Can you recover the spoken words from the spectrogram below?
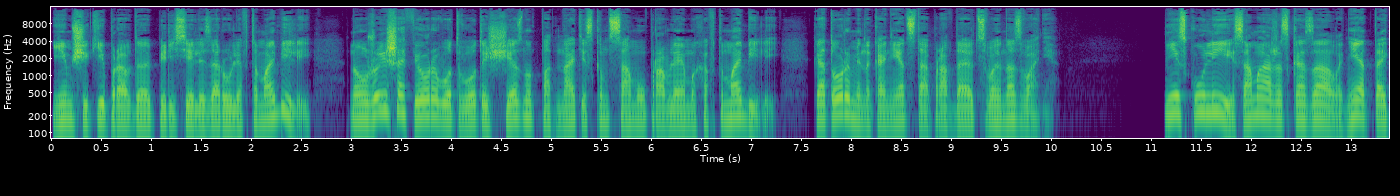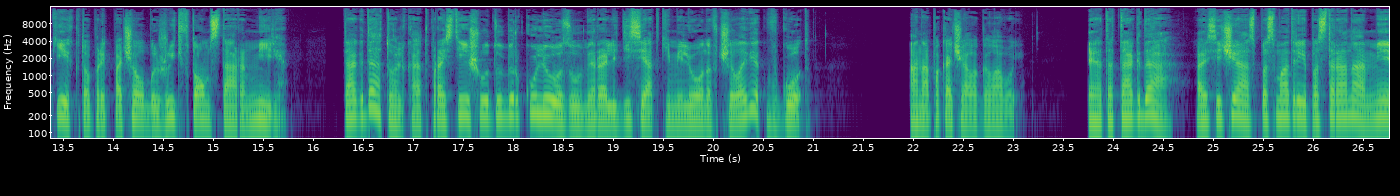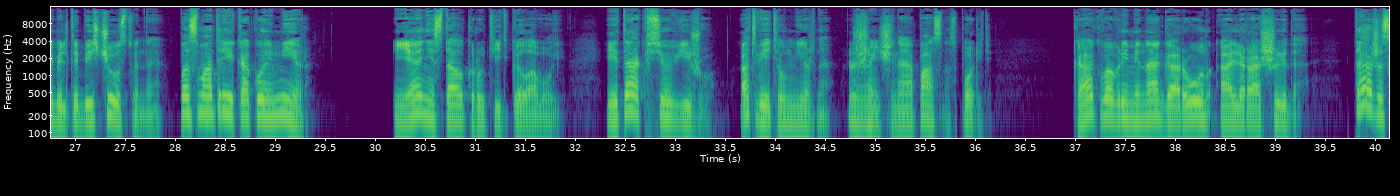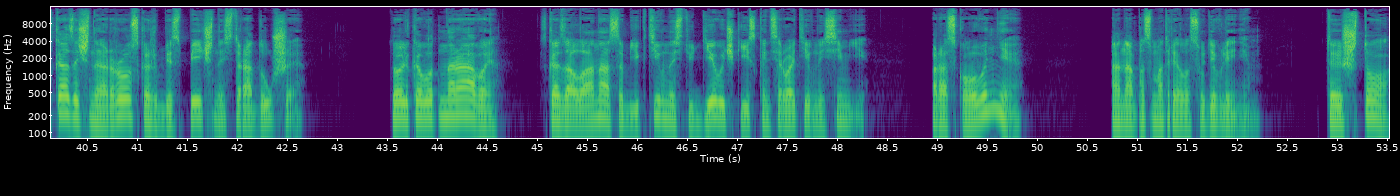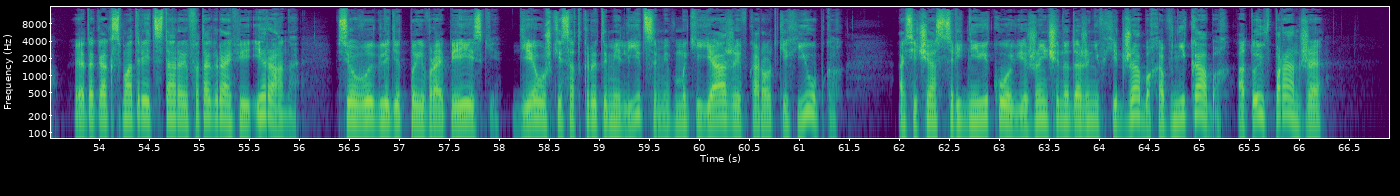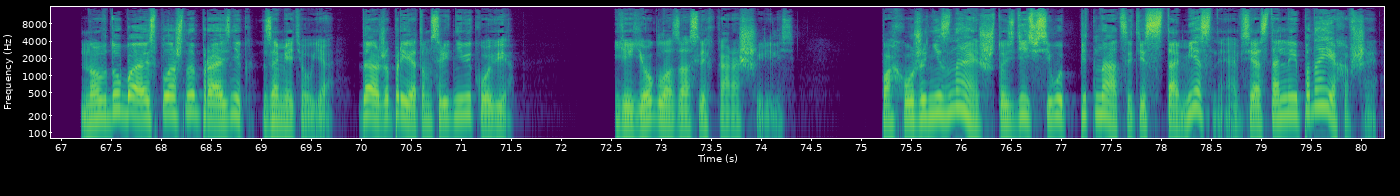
Ямщики, правда, пересели за руль автомобилей, но уже и шоферы вот-вот исчезнут под натиском самоуправляемых автомобилей, которыми наконец-то оправдают свое название. «Не скули, сама же сказала, нет таких, кто предпочел бы жить в том старом мире». Тогда только от простейшего туберкулеза умирали десятки миллионов человек в год. Она покачала головой. «Это тогда, а сейчас посмотри по сторонам, мебель-то бесчувственная. Посмотри, какой мир!» Я не стал крутить головой. «И так все вижу», — ответил мирно. С женщиной опасно спорить. Как во времена Гарун аль-Рашида. Та же сказочная роскошь, беспечность, радушие. «Только вот нравы», — сказала она с объективностью девочки из консервативной семьи. «Раскованнее?» Она посмотрела с удивлением. «Ты что, это как смотреть старые фотографии Ирана. Все выглядит по-европейски, девушки с открытыми лицами, в макияже и в коротких юбках. А сейчас средневековье, женщины даже не в хиджабах, а в никабах, а то и в паранже. «Но в Дубае сплошной праздник», — заметил я, — «даже при этом средневековье». Ее глаза слегка расширились. «Похоже, не знаешь, что здесь всего 15 из 100 местные, а все остальные понаехавшие.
